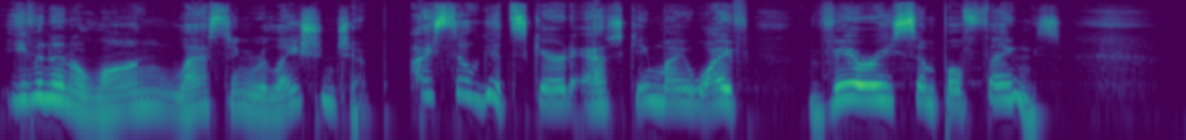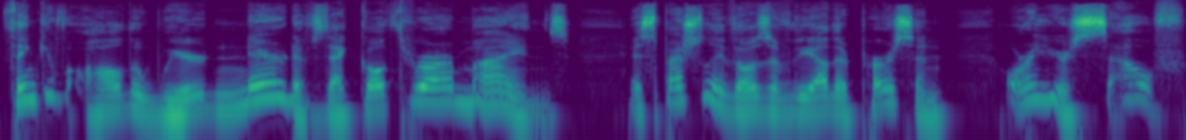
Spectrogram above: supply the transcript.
Even in a long lasting relationship, I still get scared asking my wife very simple things. Think of all the weird narratives that go through our minds, especially those of the other person or yourself.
